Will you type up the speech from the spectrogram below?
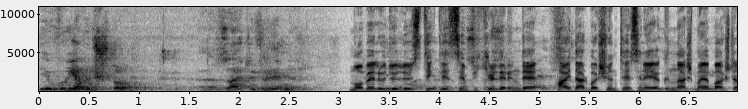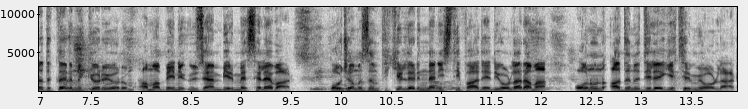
и выявить, что э, за это время Nobel ödüllü Stiglitz'in fikirlerinde Haydarbaş'ın tezine yakınlaşmaya başladıklarını görüyorum ama beni üzen bir mesele var. Hocamızın fikirlerinden istifade ediyorlar ama onun adını dile getirmiyorlar.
